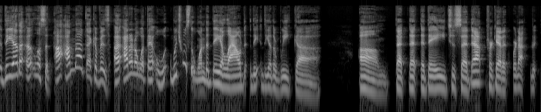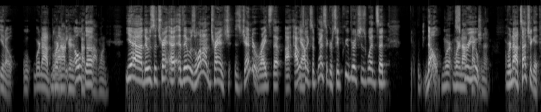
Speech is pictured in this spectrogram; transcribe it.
The other uh, listen. I, I'm not that convinced. I, I don't know what the hell. Which was the one that they allowed the the other week? Uh, um, that that that they just said, "Nah, forget it. We're not. You know, we're not we're not gonna oh, the, that one yeah. There was a tra- uh, there was one on transgender rights that I, I was Yep. like surprised. The Supreme Court just went and said, "No, we're, we're not screw you. touching it We're not touching it."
